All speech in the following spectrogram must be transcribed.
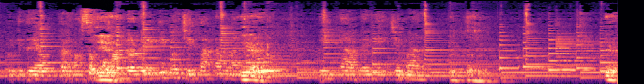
begitu ya termasuk Andono ini menciptakan lagu Iya. BK Manajemen. Betul. Ya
